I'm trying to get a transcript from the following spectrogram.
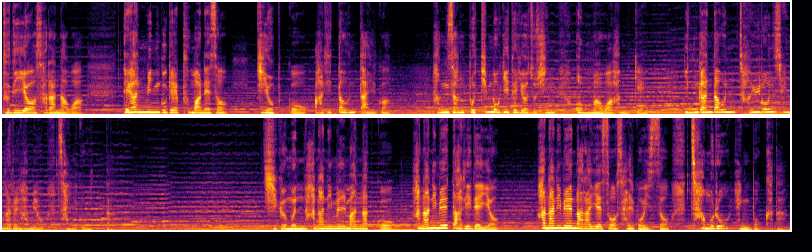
드디어 살아나와 대한민국의 품 안에서 귀엽고 아리따운 딸과 항상 버팀목이 되어주신 엄마와 함께 인간다운 자유로운 생활을 하며 살고 있다. 지금은 하나님을 만났고 하나님의 딸이 되어 하나님의 나라에서 살고 있어 참으로 행복하다.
